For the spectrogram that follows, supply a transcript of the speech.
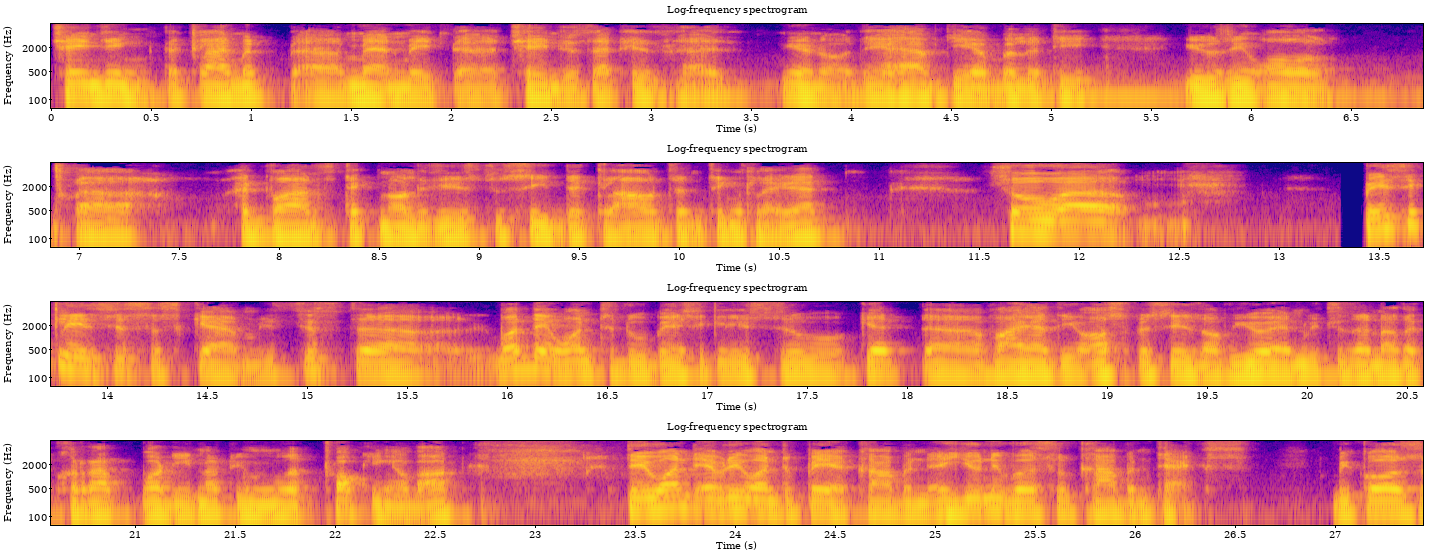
changing the climate, uh, man-made uh, changes. That is, uh, you know, they have the ability using all uh, advanced technologies to seed the clouds and things like that. So uh, basically, it's just a scam. It's just uh, what they want to do. Basically, is to get via the auspices of UN, which is another corrupt body, not even worth talking about. They want everyone to pay a carbon, a universal carbon tax, because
